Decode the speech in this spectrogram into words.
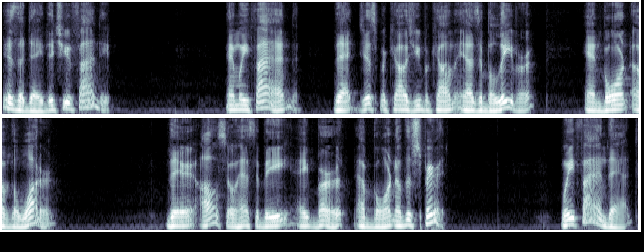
is the day that you find Him. And we find that just because you become as a believer and born of the water, there also has to be a birth, a born of the Spirit. We find that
